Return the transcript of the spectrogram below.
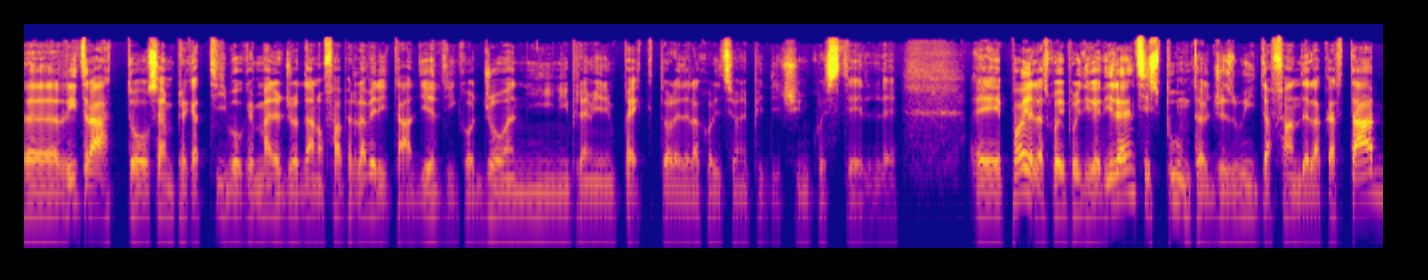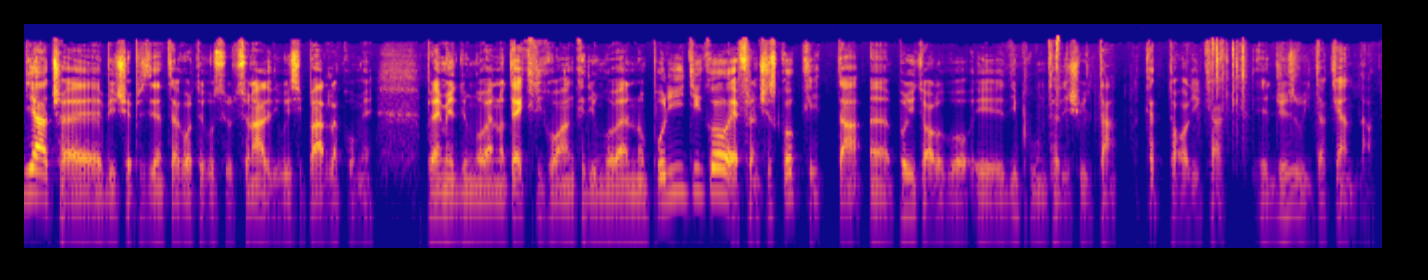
eh, ritratto sempre cattivo che Mario Giordano fa per la verità di Enrico Giovannini, premier in pectore della coalizione PD 5 Stelle. E poi alla scuola di politica di Renzi spunta il gesuita fan della Cartabia, cioè vicepresidente della Corte Costituzionale, di cui si parla come premier di un governo tecnico, anche di un governo politico, e Francesco Occhetta, eh, politologo eh, di punta di civiltà cattolica e gesuita, che è andato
